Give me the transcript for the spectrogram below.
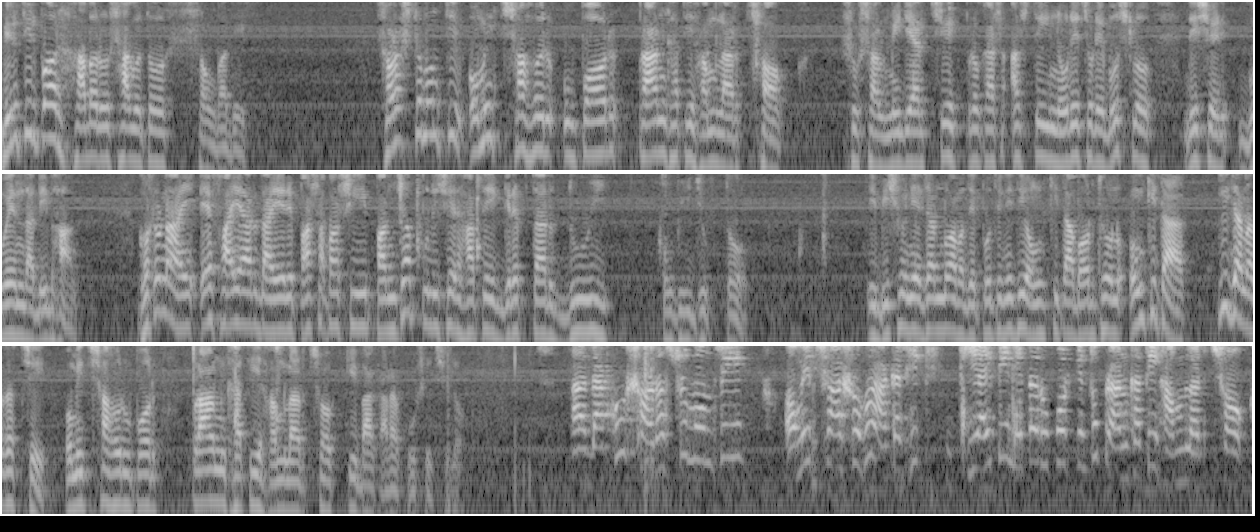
বিরতির পর আবারও স্বাগত সংবাদে। স্বরাষ্ট্রমন্ত্রী অমিত শাহর উপর প্রাণঘাতী হামলার ছক। সোশ্যাল মিডিয়ার চেক প্রকাশ আসতেই নড়ে চড়ে বসল দেশের গোয়েন্দা বিভাগ। ঘটনায় এফআইআর দায়ের পাশাপাশি পাঞ্জাব পুলিশের হাতে গ্রেপ্তার দুই অভিযুক্ত। এই বিষয় নিয়ে জানব আমাদের প্রতিনিধি অঙ্কিতা বর্ধন। অঙ্কিতা, কি জানা যাচ্ছে? অমিত শাহর উপর প্রাণঘাতী হামলার ছক কে বা কারা কষেছিল দেখো, স্বরাষ্ট্রমন্ত্রী অমিত শাহ সহ একাধিক ভিআইপি নেতার উপর কিন্তু প্রাণঘাতী হামলার ছক।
